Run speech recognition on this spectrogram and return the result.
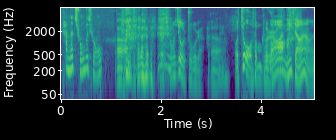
看他穷不穷。啊，要穷就住着。嗯，我就他妈不走可是说，你想想，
